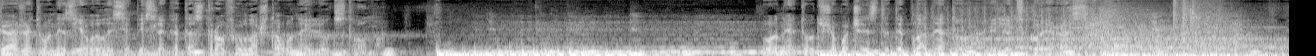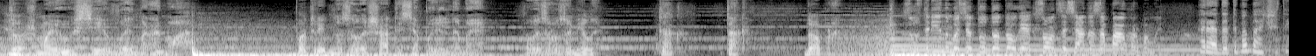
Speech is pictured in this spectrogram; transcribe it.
Кажуть, вони з'явилися після катастрофи, влаштованої людством. Вони тут, щоб очистити планету від людської раси. Тож ми усі вимремо. Потрібно залишатися пильними. Ви зрозуміли? Так, так. Добре. Зустрінемося тут до того, як сонце сяде за пагорбами. Рада тебе бачити.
